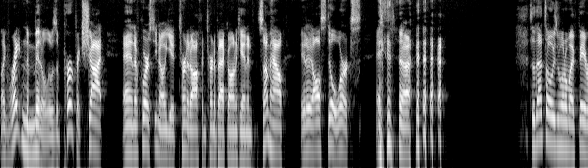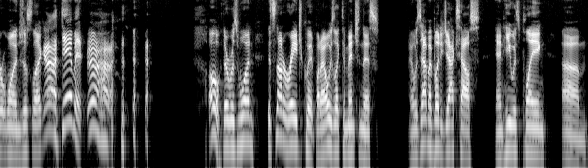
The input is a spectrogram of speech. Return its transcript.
like right in the middle. It was a perfect shot, and of course, you know, you turn it off and turn it back on again, and somehow it, all still works. And uh, so that's always one of my favorite ones. Just like, ah, damn it. oh, there was one. It's not a rage quit, but I always like to mention this. I was at my buddy Jack's house, and he was playing, um,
